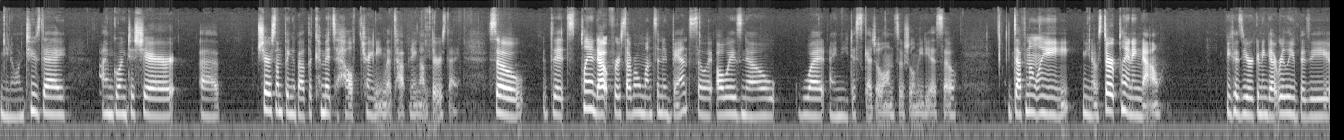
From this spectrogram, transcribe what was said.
you know, on Tuesday, I'm going to share uh, share something about the commit to health training that's happening on Thursday. So it's planned out for several months in advance, so I always know what I need to schedule on social media. So definitely, you know, start planning now because you're going to get really busy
